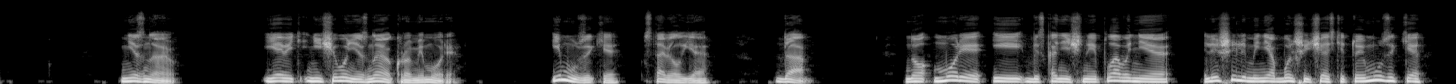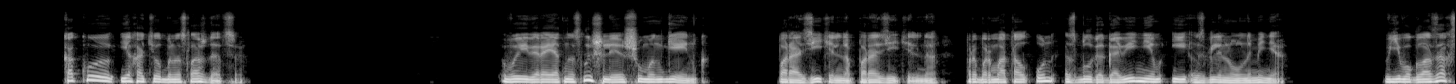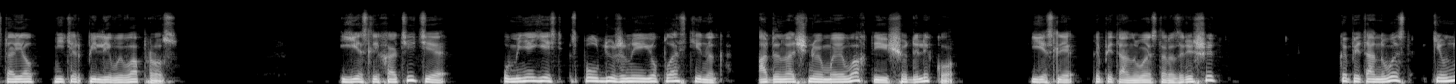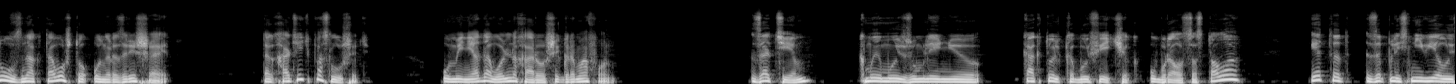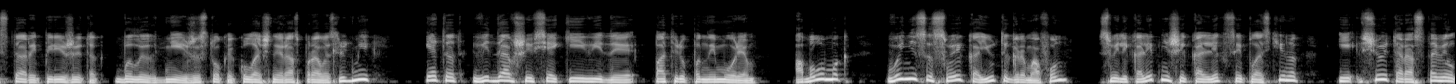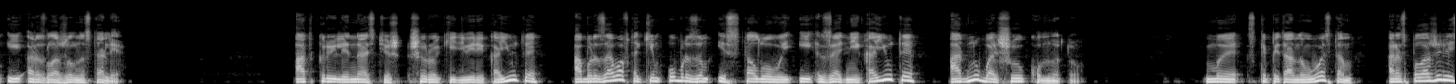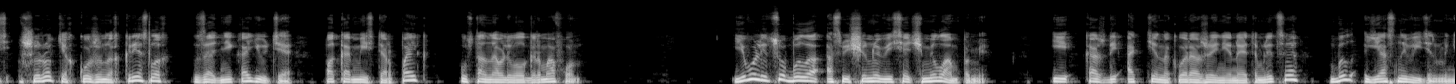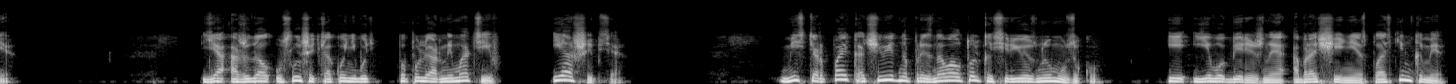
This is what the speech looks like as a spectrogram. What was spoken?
«Не знаю. Я ведь ничего не знаю, кроме моря». «И музыки», — вставил я. «Да. Но море и бесконечные плавания лишили меня большей части той музыки, какую я хотел бы наслаждаться». Вы, вероятно, слышали Шуман Гейнг? Поразительно, поразительно, пробормотал он с благоговением и взглянул на меня. В его глазах стоял нетерпеливый вопрос. «Если хотите, у меня есть с полдюжины ее пластинок, а до ночной моей вахты еще далеко. Если капитан Уэст разрешит...» Капитан Уэст кивнул в знак того, что он разрешает. «Так хотите послушать? У меня довольно хороший граммофон». Затем, к моему изумлению, как только буфетчик убрал со стола, этот заплесневелый старый пережиток былых дней жестокой кулачной расправы с людьми, этот, видавший всякие виды, потрепанный морем, обломок вынес из своей каюты граммофон с великолепнейшей коллекцией пластинок и все это расставил и разложил на столе. Открыли настежь широкие двери каюты, образовав таким образом из столовой и задней каюты одну большую комнату. Мы с капитаном Уэстом расположились в широких кожаных креслах в задней каюте, пока мистер Пайк устанавливал граммофон. Его лицо было освещено висячими лампами, и каждый оттенок выражения на этом лице был ясно виден мне. Я ожидал услышать какой-нибудь популярный мотив и ошибся. Мистер Пайк, очевидно, признавал только серьезную музыку, и его бережное обращение с пластинками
